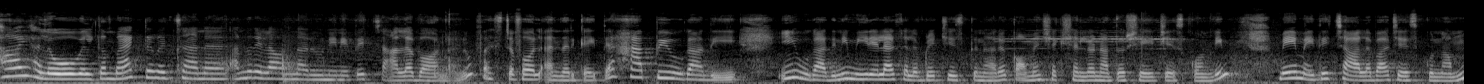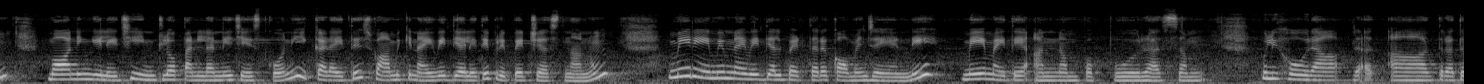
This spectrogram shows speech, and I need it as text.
Hi hello welcome back to our channel అందరు ఎలా ఉన్నారు? నేనైతే చాలా బాగున్నాను. ఫస్ట్ ఆఫ్ ఆల్ అందరికైతే హ్యాపీ ఉగాది. ఈ ఉగాదిని మీరు ఎలా సెలబ్రేట్ చేసుకున్నారో కామెంట్ సెక్షన్లో నాతో షేర్ చేసుకోండి. మేమైతే చాలా బాగా చేసుకున్నాము మార్నింగ్ లేచి ఇంట్లో పనులన్నీ చేసుకొని ఇక్కడైతే స్వామికి నైవేద్యాలు అయితే ప్రిపేర్ చేస్తున్నాను. మీరు ఏమేమి నైవేద్యాలు పెడతారో కామెంట్ చేయండి. మేమైతే అన్నం పప్పు రసం పులిహోర తర్వాత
